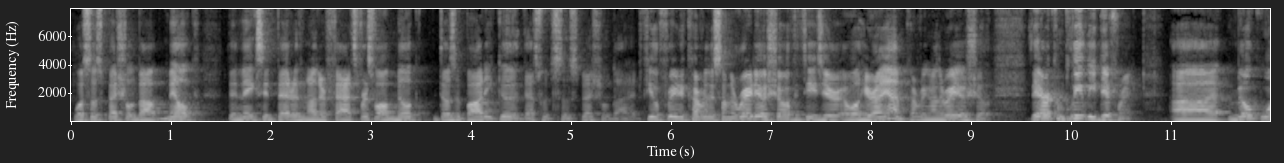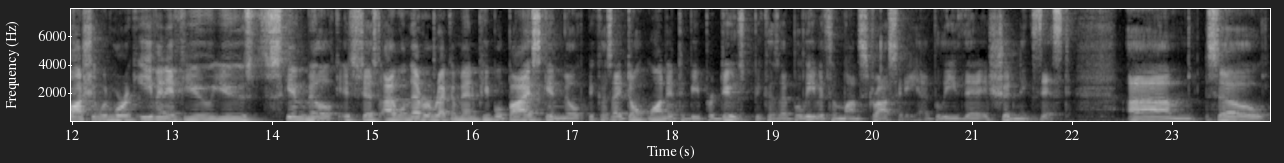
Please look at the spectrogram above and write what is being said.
What's so special about milk that makes it better than other fats? First of all, milk does a body good. That's what's so special about it. Feel free to cover this on the radio show if it's easier. Well, here I am covering on the radio show. They are completely different. Uh, milk washing would work even if you used skim milk. It's just I will never recommend people buy skim milk because I don't want it to be produced because I believe it's a monstrosity. I believe that it shouldn't exist. Um, so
